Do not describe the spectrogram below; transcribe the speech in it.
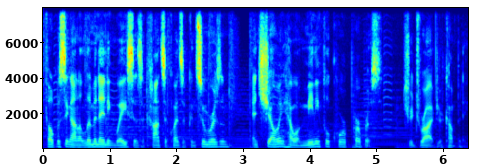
focusing on eliminating waste as a consequence of consumerism, and showing how a meaningful core purpose should drive your company.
